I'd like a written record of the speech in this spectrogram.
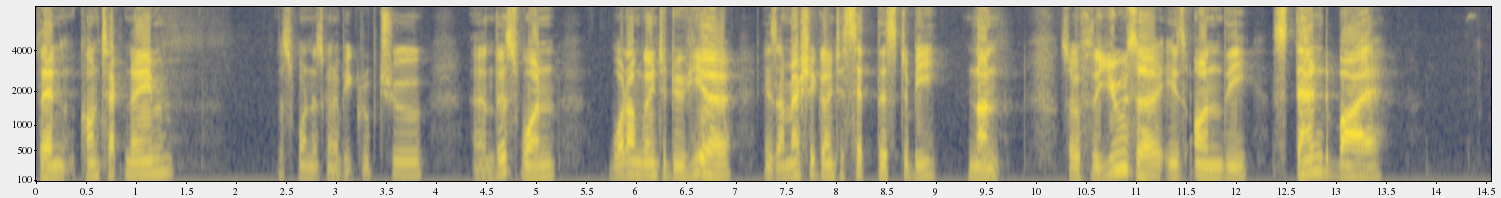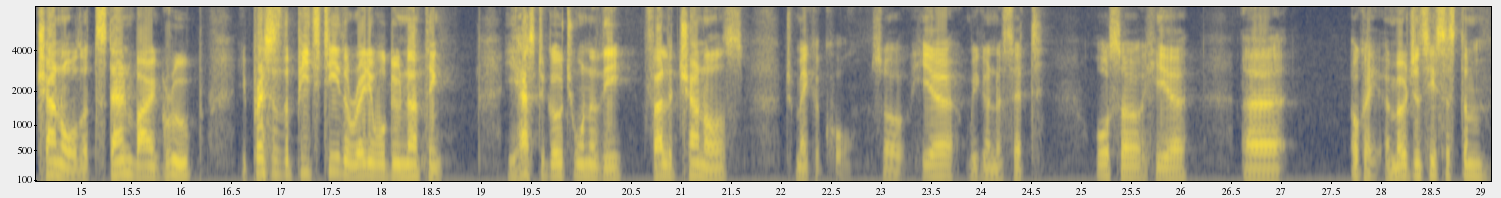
Then contact name. This one is going to be group 2. And this one, what I'm going to do here is I'm actually going to set this to be none. So if the user is on the standby channel, that standby group, he presses the PTT, the radio will do nothing. He has to go to one of the valid channels to make a call. So here we're going to set also here uh, okay emergency system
